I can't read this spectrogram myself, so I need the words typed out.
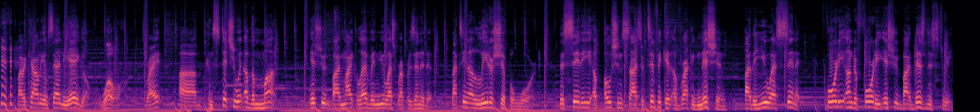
by the County of San Diego. Whoa, right? Um, Constituent of the Month issued by Mike Levin, U.S. Representative. Latina Leadership Award. The City of Oceanside Certificate of Recognition by the U.S. Senate. 40 Under 40 issued by Business Street.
